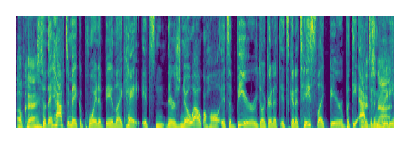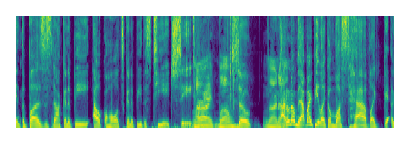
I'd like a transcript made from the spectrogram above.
Okay. So they have to make a point of being like, "Hey, it's there's no alcohol. It's a beer. You're gonna it's gonna taste like beer, but the But active it's not. ingredient, the buzz, is not going to be alcohol. It's going to be this THC." all right. Well, So I know. I don't know. That might be like a must-have. Like uh,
